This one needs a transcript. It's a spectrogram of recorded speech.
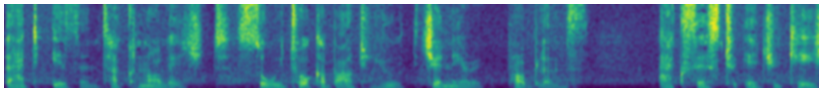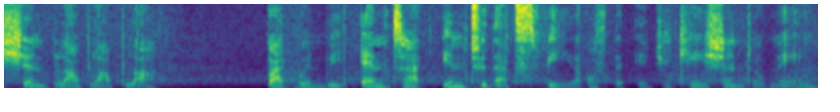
that isn't acknowledged. So we talk about youth generic problems, access to education, blah, blah, blah. But when we enter into that sphere of the education domain,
